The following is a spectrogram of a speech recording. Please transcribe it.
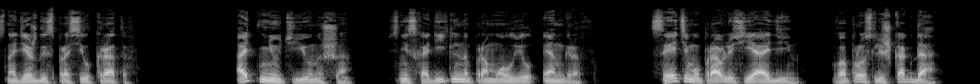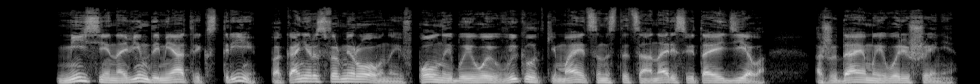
с надеждой спросил Кратов. «Отнюдь, юноша», — снисходительно промолвил Энгров. «С этим управлюсь я один. Вопрос лишь когда. Миссия на Виндемиатрикс-3 пока не расформирована и в полной боевой выкладке мается на стационаре Святая Дева, ожидая моего решения.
